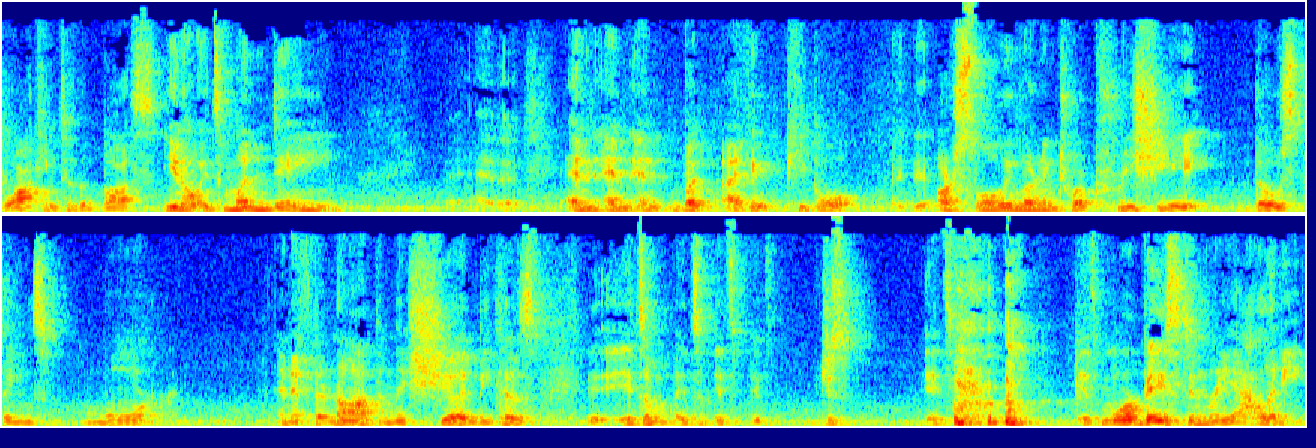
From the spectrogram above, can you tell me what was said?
walking to the bus. You know, it's mundane. And and and but I think people are slowly learning to appreciate those things more. And if they're not, then they should because it's a it's it's it's just it's it's more based in reality.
